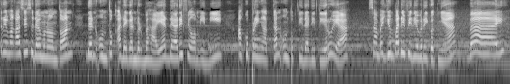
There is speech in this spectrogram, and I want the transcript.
Terima kasih sudah menonton dan untuk adegan berbahaya dari film ini, aku peringatkan untuk tidak ditiru ya. Sampai jumpa di video berikutnya. Bye.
